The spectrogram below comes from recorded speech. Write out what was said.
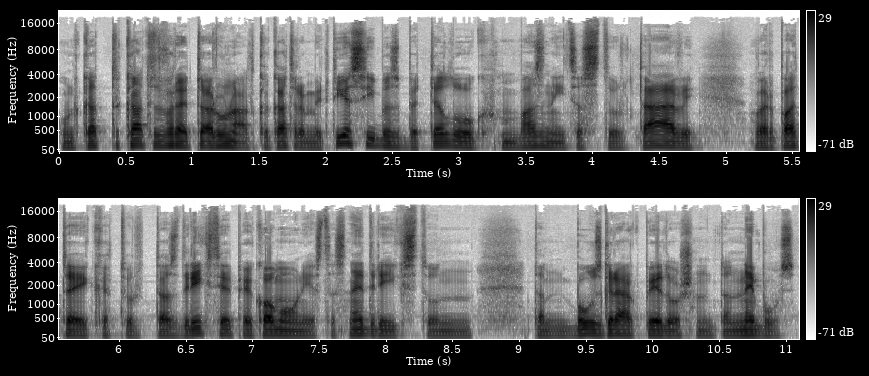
Un kad, kā tad varētu tā runāt, ka katram ir tiesības, bet te lūk, baznīcas tur tēvi var pateikt, ka tur tas drīkst iet pie komunijas, tas nedrīkst, un tam būs grēku piedošana, un tam nebūs.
